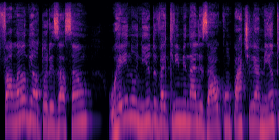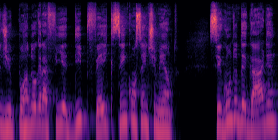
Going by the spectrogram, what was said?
Falando em autorização, o Reino Unido vai criminalizar o compartilhamento de pornografia deepfake sem consentimento. Segundo The Guardian,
